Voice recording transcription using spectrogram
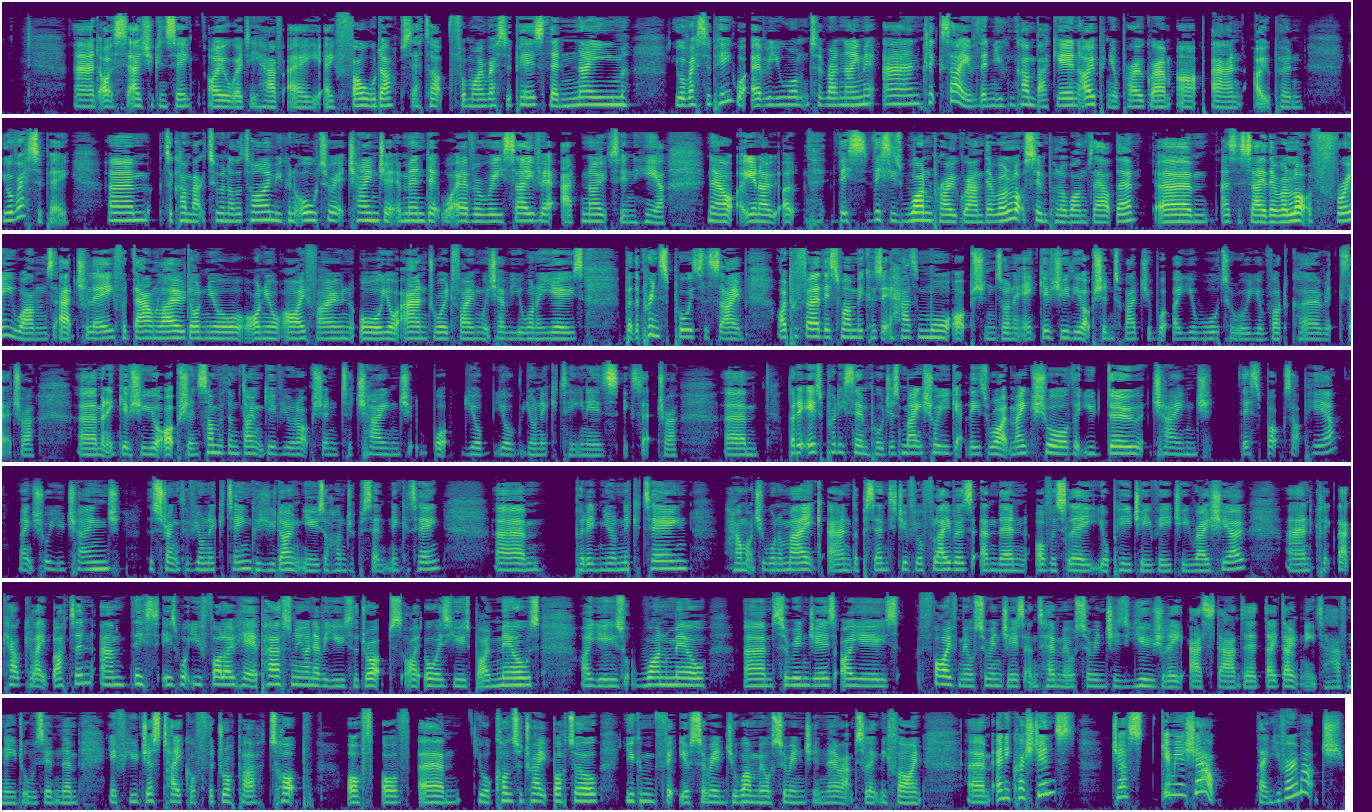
And I, as you can see, I already have a, a folder set up for my recipes. Then name your recipe, whatever you want to run name it, and click save. Then you can come back in, open your program up, and open your recipe um, to come back to another time. You can alter it, change it, amend it, whatever, resave it, add notes in here. Now, you know, uh, this this is one program. There are a lot simpler ones out there. Um, as I say, there are a lot of free ones actually for download on your on your iPhone or your Android phone, whichever you want to use. But the principle is the same. I prefer this one because it has more options on it. It gives you the option to add your uh, your water or your vodka, etc. Um, and it gives you your options. Some of them don't give you an option to change what your your your nicotine is, etc. Um, but it is pretty simple. Just make sure you get these right. Make sure that you do change this box up here. Make sure you change the strength of your nicotine because you don't use 100% nicotine. Um, put in your nicotine, how much you want to make, and the percentage of your flavours, and then obviously your PG VG ratio, and click that calculate button. And this is what you follow here. Personally, I never use the drops, I always use by mils. I use one mil um, syringes. I use 5 mil syringes and 10 mil syringes usually as standard. They don't need to have needles in them. If you just take off the dropper top off of um, your concentrate bottle, you can fit your syringe, your 1 mil syringe in there absolutely fine. Um, any questions? Just give me a shout. Thank you very much.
